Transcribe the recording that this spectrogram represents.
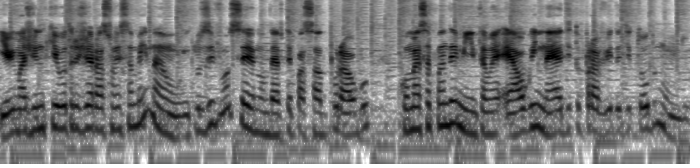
E eu imagino que outras gerações também não. Inclusive você não deve ter passado por algo como essa pandemia. Então é, é algo inédito para a vida de todo mundo.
